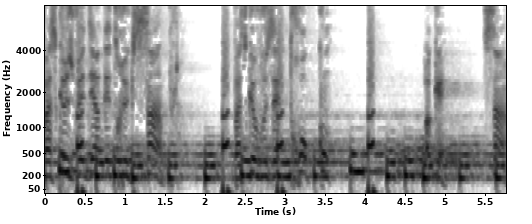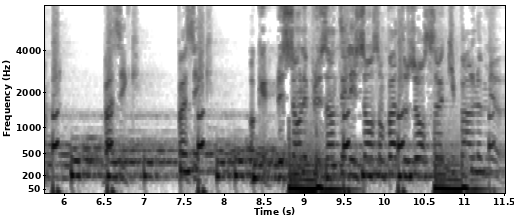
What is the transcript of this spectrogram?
Parce que je vais dire des trucs simples. Parce que vous êtes trop cons. Ok. Simple. Basique. Basique. Ok. Les gens les plus intelligents sont pas toujours ceux qui parlent le mieux.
